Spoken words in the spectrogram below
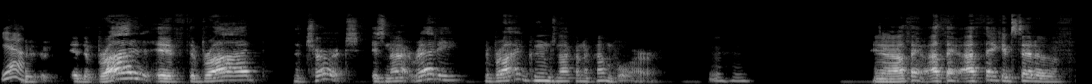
Yeah. If, the bride, if the bride, the church is not ready, the bridegroom's not going to come for her. Mm-hmm. You know, I think, I think, I think instead of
